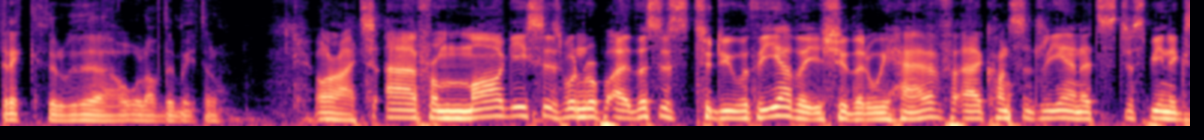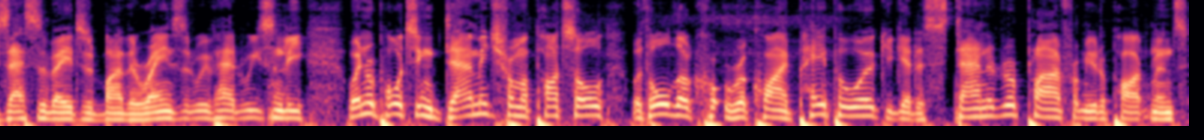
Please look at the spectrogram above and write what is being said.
trek through the whole of the metro. All right. Uh, from Margie says, when rep- uh, this is to do with the other issue that we have uh, constantly, and it's just been exacerbated by the rains that we've had recently. When reporting damage from a pothole with all the co- required paperwork, you get a standard reply from your department,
